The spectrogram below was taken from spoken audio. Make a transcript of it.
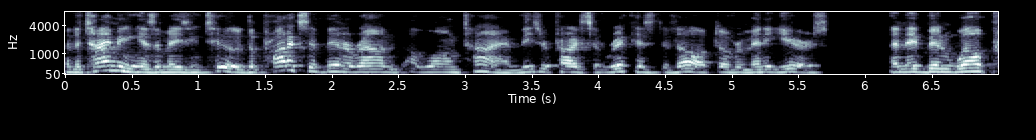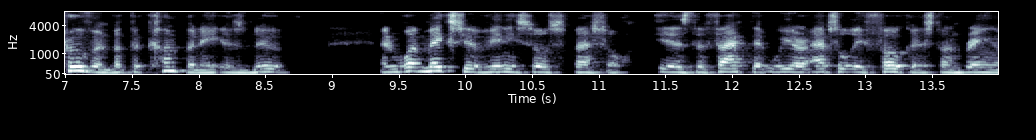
And the timing is amazing too. The products have been around a long time. These are products that Rick has developed over many years, and they've been well proven, but the company is new. And what makes Avini so special is the fact that we are absolutely focused on bringing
